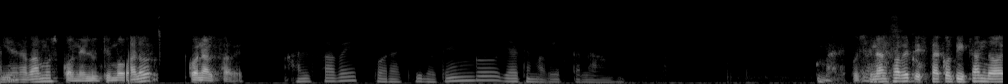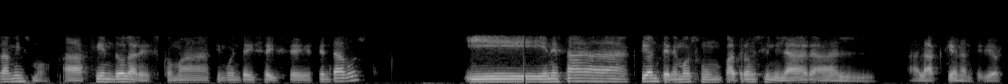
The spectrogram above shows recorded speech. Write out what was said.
Y ahora vamos con el último valor, con Alphabet. Alphabet, por aquí lo tengo, ya tengo abierta la... Vale, pues en Alphabet está cotizando ahora mismo a 100 dólares, 56 eh, centavos. Y en esta acción tenemos un patrón similar al, a la acción anterior.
